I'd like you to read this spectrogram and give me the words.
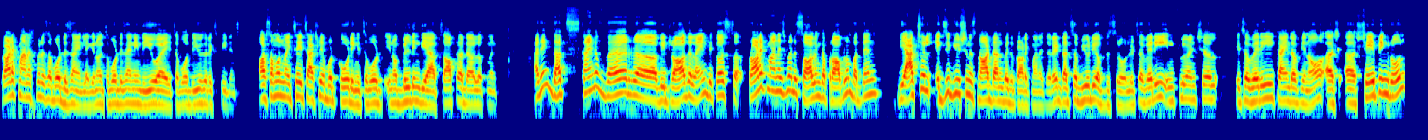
product management is about design like you know it's about designing the ui it's about the user experience. Or someone might say it's actually about coding it's about you know building the app software development. I think that's kind of where uh, we draw the line because uh, product management is solving the problem but then the actual execution is not done by the product manager right? That's the beauty of this role. It's a very influential it's a very kind of you know a, a shaping role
